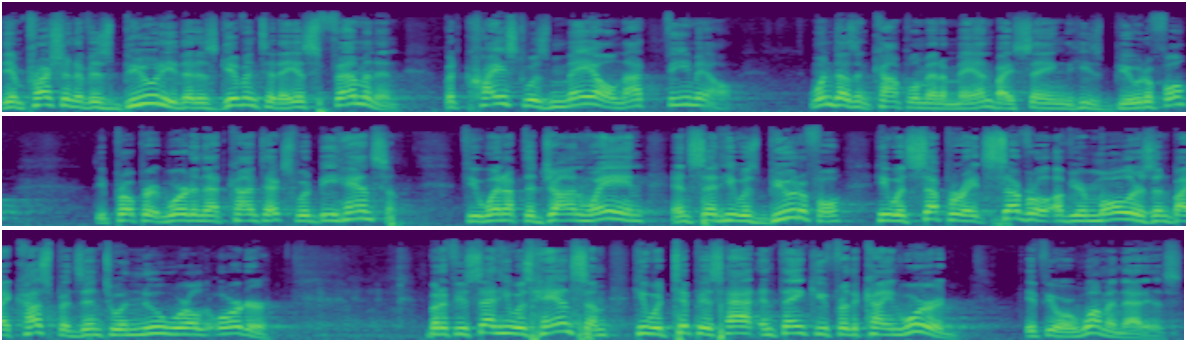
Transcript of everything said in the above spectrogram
The impression of his beauty that is given today is feminine, but Christ was male, not female. One doesn't compliment a man by saying he's beautiful. The appropriate word in that context would be handsome. If you went up to John Wayne and said he was beautiful, he would separate several of your molars and bicuspids into a new world order. But if you said he was handsome, he would tip his hat and thank you for the kind word. If you're a woman, that is.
